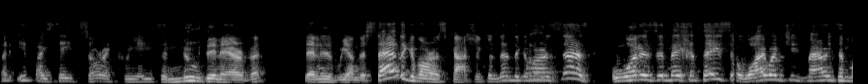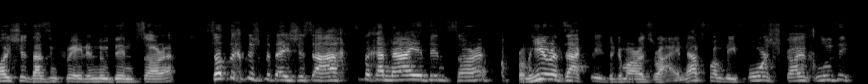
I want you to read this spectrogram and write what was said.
But if I say Tzara creates a new Din Erva, then we understand the Gemara's kasha, because then the Gemara mm. says, what is it mechatesa? Why when she's married to Moshe doesn't create a new din tzara? Ah, from here exactly is the Gemara's right, not from before Shkoich Luzi.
